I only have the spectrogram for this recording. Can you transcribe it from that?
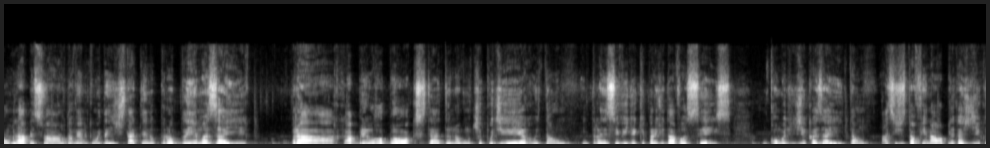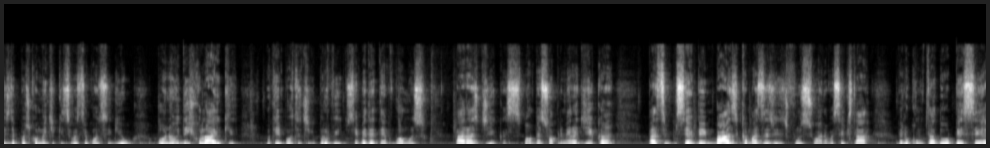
Vamos lá, pessoal. Tô vendo que muita gente está tendo problemas aí para abrir o Roblox, tá dando algum tipo de erro. Então, vim trazer esse vídeo aqui para ajudar vocês. Um combo de dicas aí. Então, assiste até o final, aplica as dicas, depois comente aqui se você conseguiu ou não e deixa o like, porque é importante aqui pro vídeo. Sem perder tempo, vamos para as dicas. Bom, pessoal, a primeira dica parece ser bem básica, mas às vezes funciona. Você que está pelo computador ou PC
